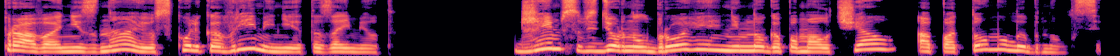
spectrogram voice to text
Право, не знаю, сколько времени это займет. Джеймс вздернул брови, немного помолчал, а потом улыбнулся.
